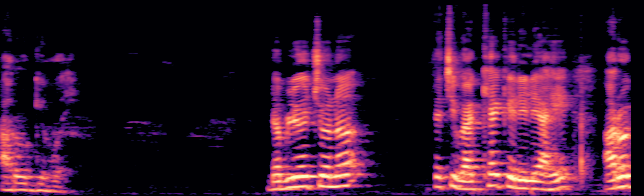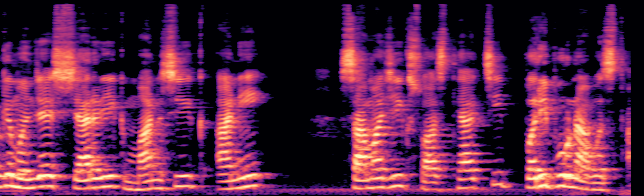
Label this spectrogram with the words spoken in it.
आरोग्य होय. डब्ल्यू एच ओनं त्याची व्याख्या केलेली आहे. आरोग्य म्हणजे शारीरिक मानसिक आणि सामाजिक स्वास्थ्याची परिपूर्ण अवस्था.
